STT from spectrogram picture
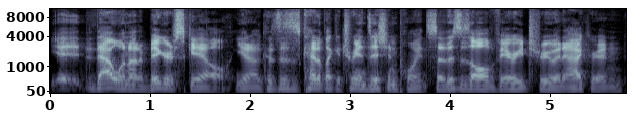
it, that one on a bigger scale, you know, because this is kind of like a transition point. So this is all very true and accurate, and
